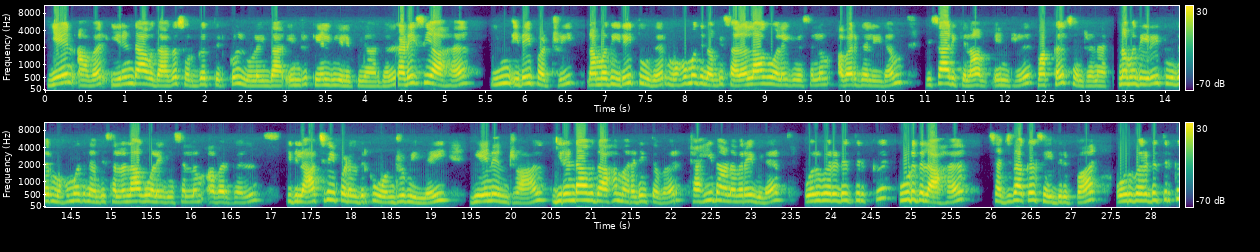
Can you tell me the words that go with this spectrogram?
ஏன் அவர் இரண்டாவதாக சொர்க்கத்திற்குள் நுழைந்தார்? என்று கேள்வி எழுப்பினார்கள். கடைசியாக இன் இதை பற்றி நமது இறை தூதர் முகமது நபி சலல்லாஹு அலஹி செல்லும் அவர்களிடம் விசாரிக்கலாம் என்று மக்கள் சென்றனர். நமது இறை தூதர் முகமது நபி சல்லல்லாஹு அலஹி செல்லும் அவர்கள் இதில் ஆச்சரியப்படுவதற்கு ஒன்றும் இல்லை. ஏனென்றால் இரண்டாவதாக மரணித்தவர் ஷஹீதானவரை விட ஒரு வருடத்திற்கு கூடுதலாக சஜிதாக்கள் செய்திருப்பார். ஒரு வருடத்திற்கு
